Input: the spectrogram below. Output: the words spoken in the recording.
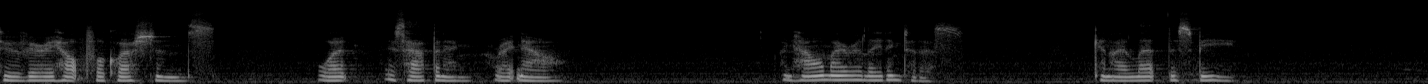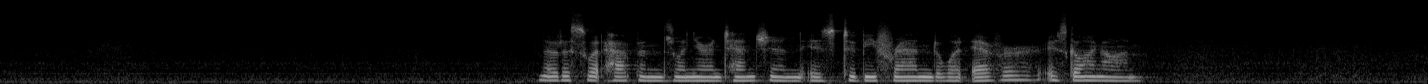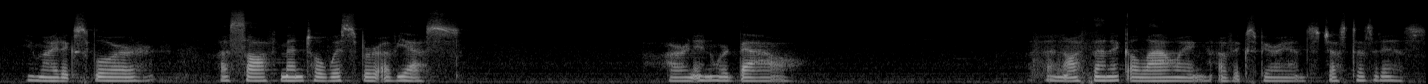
Two very helpful questions. What is happening right now? And how am I relating to this? Can I let this be? Notice what happens when your intention is to befriend whatever is going on. You might explore a soft mental whisper of yes, or an inward bow, an authentic allowing of experience just as it is.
